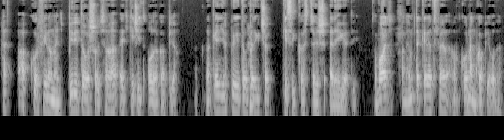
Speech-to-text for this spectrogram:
Hát akkor finom egy pirítós, hogyha egy kicsit odakapja. A kenyérpirító Hát- pedig csak kiszikkasztja és elégeti. Vagy, ha nem tekered fel, akkor nem kapja oda.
